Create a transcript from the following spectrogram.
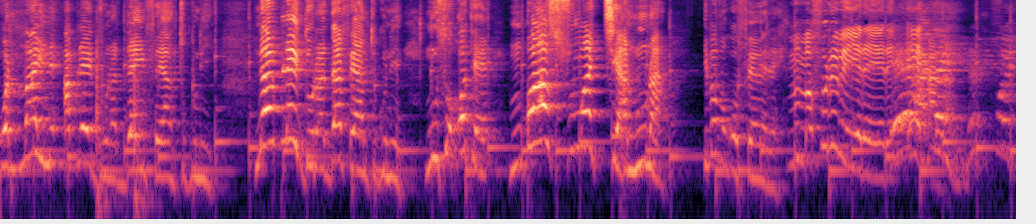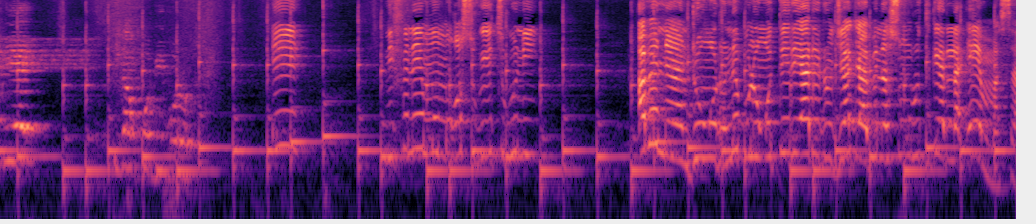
walahi ni abilayi donna da in fɛ yan tuguni ni abilayi donna da fɛ yan tuguni muso o tɛ n b'a suma cɛ a nun na i b'a fɔ ko fɛn wɛrɛ. mama fo ne bɛ yɛrɛ yɛrɛ e ala. ne ti foyi f'i ye i ka ko b'i bolo. ee eh, nin fana ye mun mɔgɔ sugu ye tuguni a bɛ na yan don o don ne bolo n ko teriya de don jaja a bɛ na sunkurutigɛ la e masa.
